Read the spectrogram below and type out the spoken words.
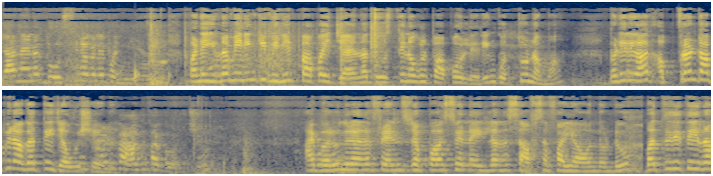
ಯಾನ ఆయన దోస్తినగలే పన్నియ ಪಂಡ ಇರ್ನ ಮೀನಿಂಗ್ ಕಿ ವಿನೀತ್ ಪಾಪ ಇಜ್ಜ ನಾ ದೋಸ್ತಿ ನಗುಲ್ ಪಾಪ ಉಲ್ಲೇರಿ ಹಿಂಗ್ ಗೊತ್ತು ನಮ್ಮ ಬಟ್ ಇರಿಗ ಅಪ್ ಫ್ರಂಟ್ ಆಪಿನ ಅಗತ್ಯ ಇಜ್ಜ ವಿಷಯ ఆగు తగ్గవచ్చు ಆಯ್ ಬರುಂದ್ರೆ ನನ್ನ ಫ್ರೆಂಡ್ಸ್ ಡಪ್ಪಾಸ್ ಏನ ಇಲ್ಲದ ಸಾಫ್ ಸಫಾಯಿ ಯಾವೊಂದುಂಡು ಬತ್ತದಿತ್ತೆ ಇರ್ನ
